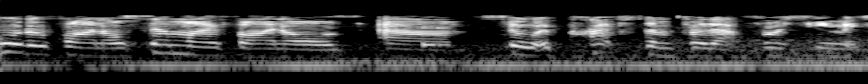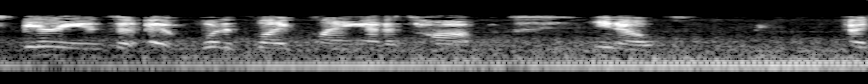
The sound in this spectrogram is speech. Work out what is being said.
quarterfinals, semifinals. Um, so it preps them for that first team experience at what it's like playing at a top, you know, a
